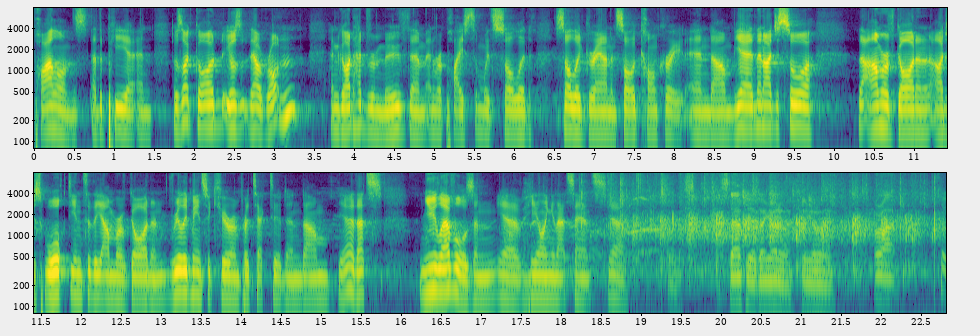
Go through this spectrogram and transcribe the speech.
pylons at the pier, and it was like God. It was they were rotten, and God had removed them and replaced them with solid, solid ground and solid concrete. And um, yeah, and then I just saw the armor of God, and I just walked into the armor of God and really been secure and protected. And um, yeah, that's new levels and yeah, healing in that sense. Yeah. Stay up here, don't go anywhere. Don't go anywhere. All right. Cool.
